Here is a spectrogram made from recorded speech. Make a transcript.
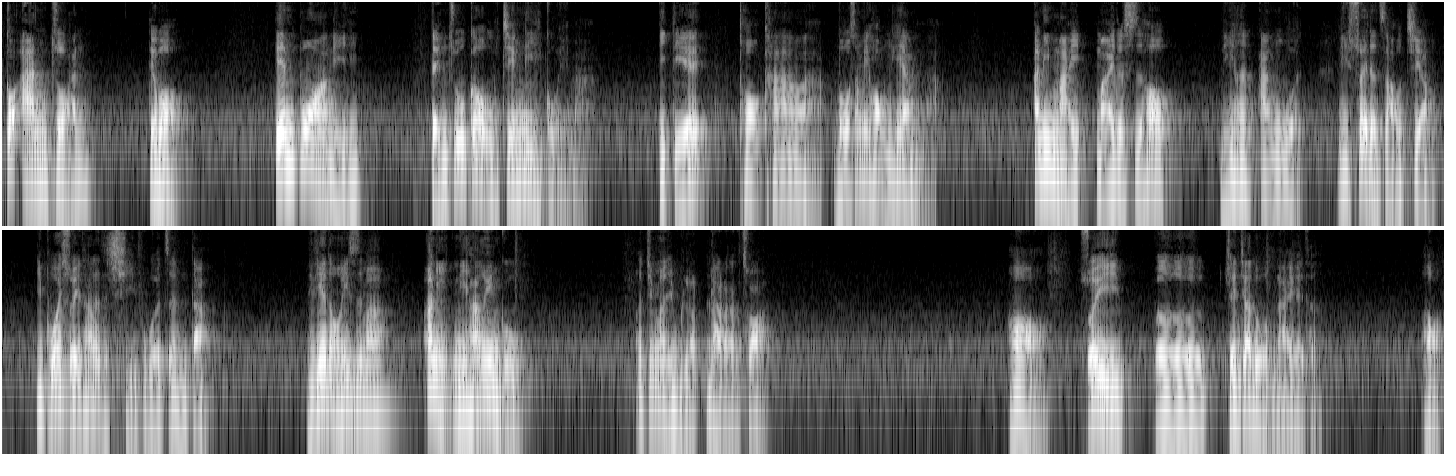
够安全，对不？点半年，电子股有经历过嘛？伊伫拖卡嘛，无啥物风险嘛。啊，你买买的时候，你很安稳，你睡得着觉，你不会随它的起伏而震荡。你听懂我意思吗？啊，你你航运股。那基本上拉拉拉错，哦，所以呃，先加入我们来 at，好，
